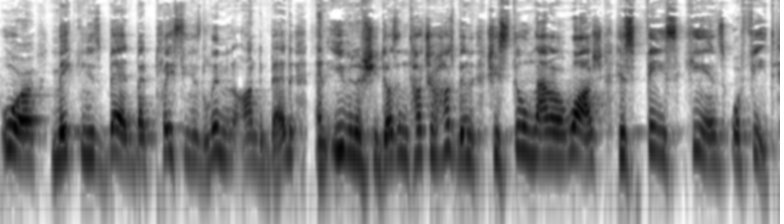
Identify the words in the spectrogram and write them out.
or making his bed by placing his linen on the bed, and even if she doesn't touch her husband, she's still not allowed to wash his face, hands, or feet.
